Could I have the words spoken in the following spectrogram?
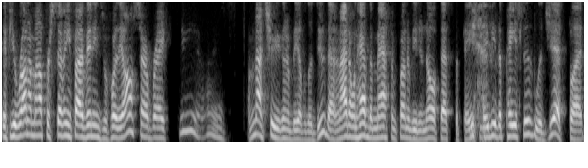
if you run them out for 75 innings before the All Star break, I'm not sure you're going to be able to do that. And I don't have the math in front of me to know if that's the pace. Yeah. Maybe the pace is legit, but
